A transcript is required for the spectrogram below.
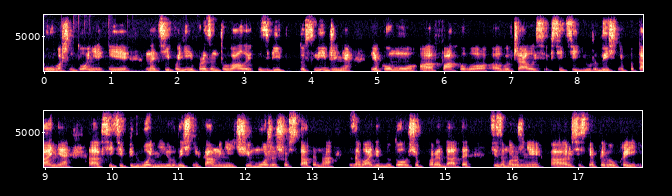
у Вашингтоні. І на цій події презентували звіт дослідження, в якому е, фахово е, вивчались всі ці юридичні питання, е, всі ці підводні юридичні камені, чи може щось стати на заваді до того, щоб передати ці заморожені російські активи в Україні.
